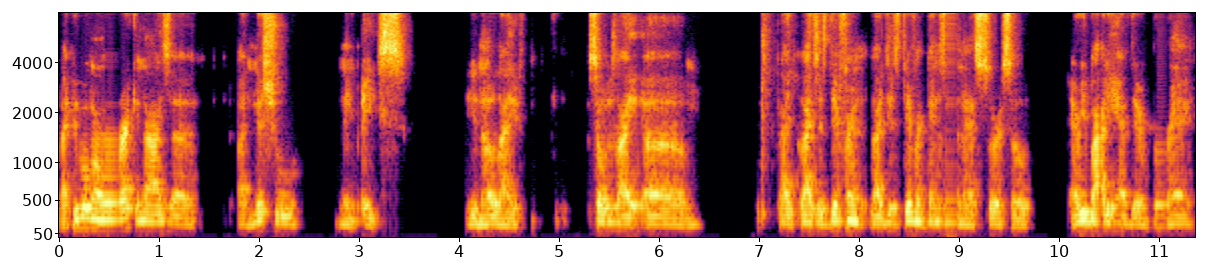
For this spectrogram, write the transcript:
like people are gonna recognize a, initial named Ace, you know, like so it's like um like like just different like just different things in that sort. So everybody have their brand.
